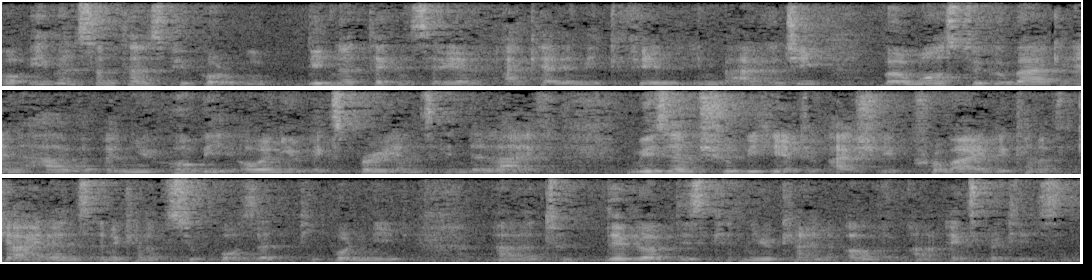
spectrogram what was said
or even sometimes people who did not take necessarily an academic field in biology, but wants to go back and have a new hobby or a new experience in their life, museums should be here to actually provide the kind of guidance and the kind of support that people need uh, to develop this new kind of uh, expertise.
